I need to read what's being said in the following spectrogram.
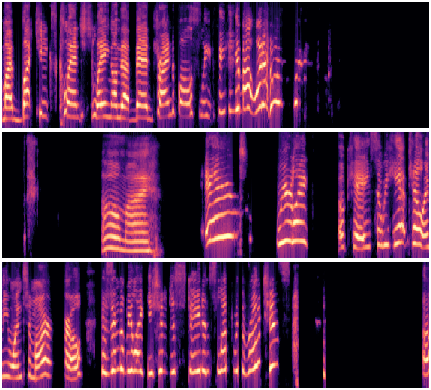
my butt cheeks clenched, laying on that bed, trying to fall asleep, thinking about what I was. oh my. And we were like, okay, so we can't tell anyone tomorrow because then they'll be like, you should have just stayed and slept with the roaches on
